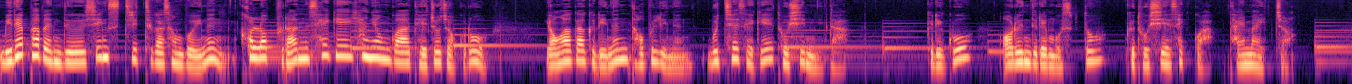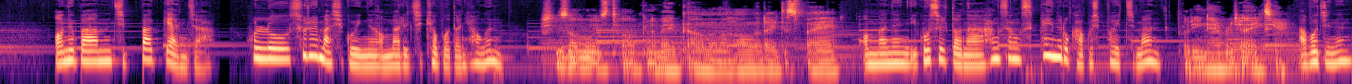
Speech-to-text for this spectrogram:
미래파 밴드 싱스트리트가 선보이는 컬러풀한 세계 향연과 대조적으로 영화가 그리는 더블린은 무채색의 도시입니다. 그리고 어른들의 모습도 그 도시의 색과 닮아 있죠. 어느 밤 집 밖에 앉아 홀로 술을 마시고 있는 엄마를 지켜보던 형은 엄마는 이곳을 떠나 항상 스페인으로 가고 싶어 했지만 아버지는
